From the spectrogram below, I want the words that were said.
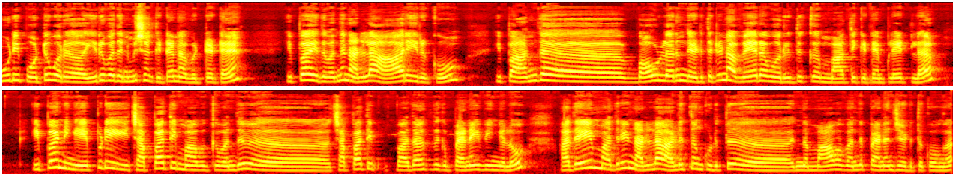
மூடி போட்டு ஒரு இருபது நிமிஷம் கிட்ட நான் விட்டுட்டேன். இப்போ இது வந்து நல்லா ஆறி இருக்கும். இப்போ அந்த பவுல்லேருந்து இருந்து நான் வேறு ஒரு இதுக்கு மாற்றிக்கிட்டேன் பிளேட்டில் இப்போ நீங்கள் எப்படி சப்பாத்தி மாவுக்கு வந்து சப்பாத்தி பதத்துக்கு பிணைவீங்களோ அதே மாதிரி நல்லா அழுத்தம் கொடுத்து இந்த மாவை வந்து பிணைஞ்சு எடுத்துக்கோங்க.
